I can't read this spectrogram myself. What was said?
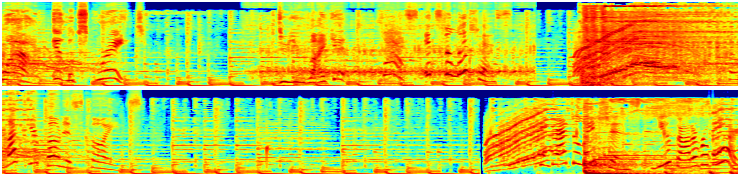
Wow, it looks great! Do you like it? Yes, it's delicious. Bonus coins. Congratulations! You got a reward.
